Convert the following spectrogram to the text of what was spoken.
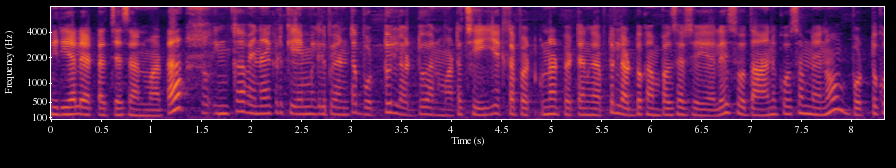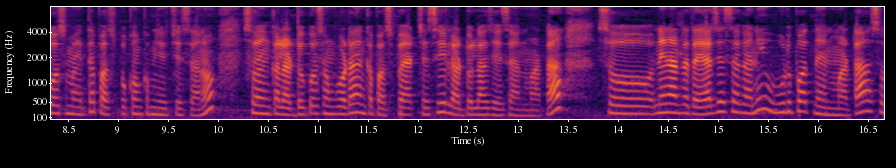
మిరియాలు అటాచ్ చేశాను అనమాట సో ఇంకా వినాయకుడికి ఏం మిగిలిపోయి అంటే బొట్టు లడ్డు అనమాట చెయ్యి ఇట్లా పెట్టుకున్నట్టు పెట్టాను కాబట్టి లడ్డు కంపల్సరీ చేయాలి. సో దానికోసం నేను బొట్టు కోసం అయితే పసుపు కుంకుమ యూజ్ చేశాను. సో ఇంకా లడ్డు కోసం కూడా ఇంకా పసుపు యాడ్ చేసి లడ్డులా చేశాను అనమాట సో నేను అట్లా తయారు చేసా కానీ ఊడిపోతున్నాయి అనమాట సో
